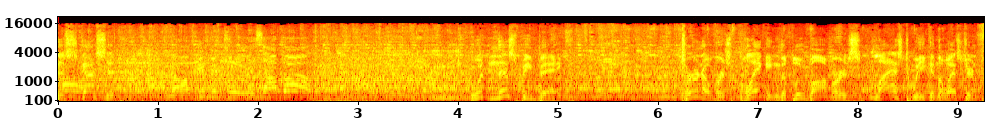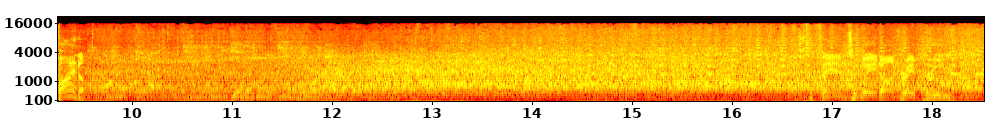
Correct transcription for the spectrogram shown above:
discuss it. Wouldn't this be big? turnovers plaguing the Blue Bombers last week in the Western Final. The fans await Andre Proulx.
